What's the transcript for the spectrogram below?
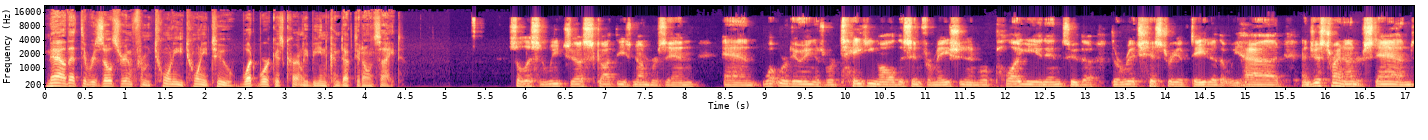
Now that the results are in from 2022, what work is currently being conducted on site? So, listen, we just got these numbers in, and what we're doing is we're taking all this information and we're plugging it into the, the rich history of data that we had and just trying to understand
